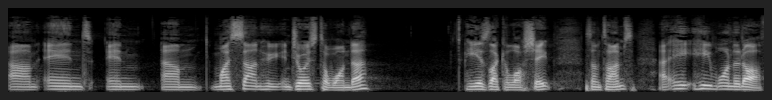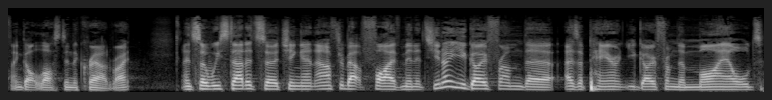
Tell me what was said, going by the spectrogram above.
Um, and and um, my son, who enjoys to wander, he is like a lost sheep sometimes. Uh, he he wandered off and got lost in the crowd, right? And so we started searching, and after about five minutes, you know, you go from the, as a parent, you go from the mild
